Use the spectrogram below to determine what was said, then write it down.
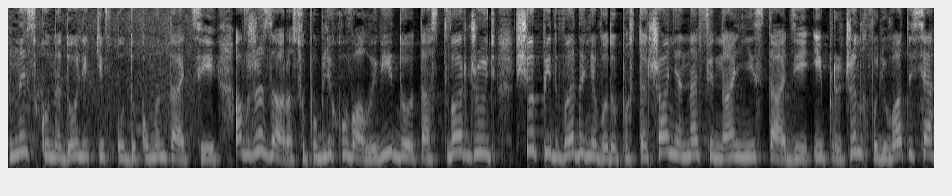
низку недоліків у документації. А вже зараз опублікували відео та стверджують, що підведення водопостачання на фінальній стадії і причин хвилюватися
